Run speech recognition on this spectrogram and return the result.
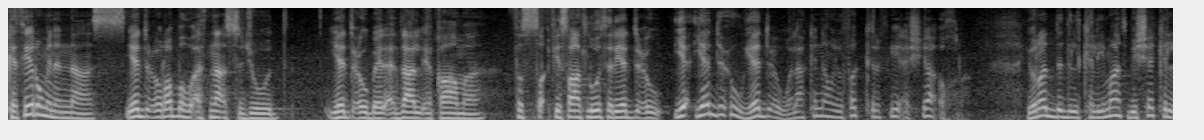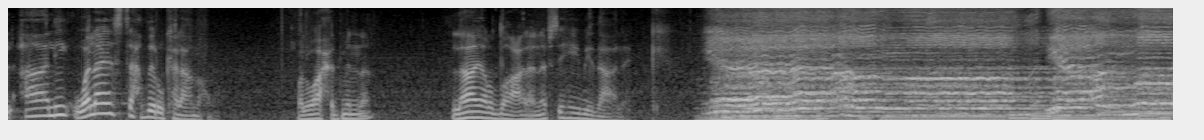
كثير من الناس يدعو ربه أثناء السجود، يدعو بين اذان الإقامة، في في صلاة الوتر يدعو يدعو يدعو ولكنه يفكر في أشياء أخرى. يردد الكلمات بشكل آلي ولا يستحضر كلامه. والواحد منا لا يرضى على نفسه بذلك. يا الله يا الله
